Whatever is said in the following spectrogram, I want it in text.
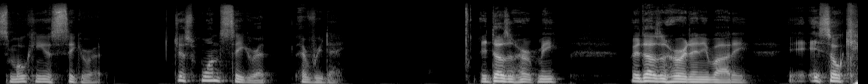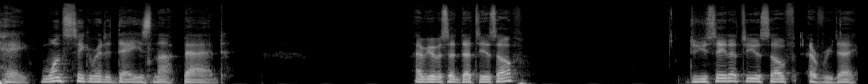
smoking a cigarette, just one cigarette every day. It doesn't hurt me. It doesn't hurt anybody. It's okay. One cigarette a day is not bad. Have you ever said that to yourself? Do you say that to yourself every day?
